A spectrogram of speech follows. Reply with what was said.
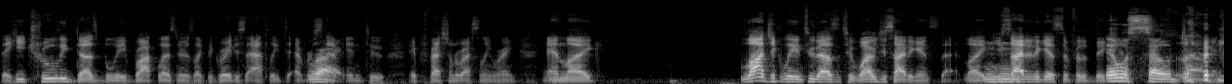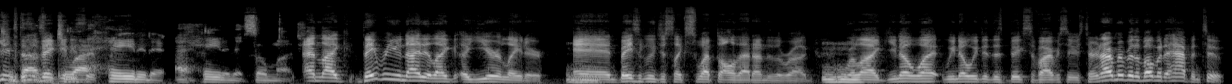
that he truly does believe Brock Lesnar is like the greatest athlete to ever Right. step into a professional wrestling ring. And like logically in 2002, why would you side against that? Like you sided against it for the big It show. was so dumb in It make 2002. any I hated it. I hated it so much. and like they reunited like a year later and basically just like swept all that under the rug. We're like, you know what? We know we did this big Survivor Series turn. I remember the moment it happened too.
